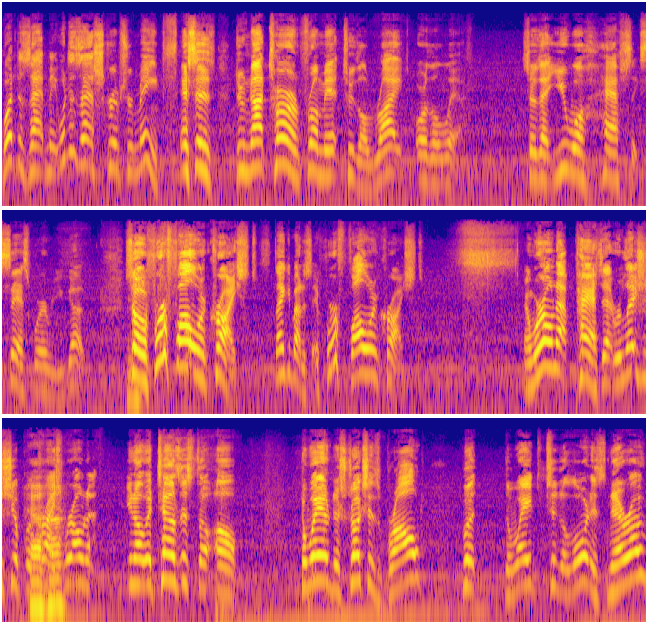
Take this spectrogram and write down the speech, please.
What does that mean? What does that scripture mean? It says, "Do not turn from it to the right or the left, so that you will have success wherever you go." So, if we're following Christ, think about this. If we're following Christ, and we're on that path, that relationship with Christ, Uh-huh. we're on that. You know, it tells us the uh, the way of destruction is broad, but the way to the Lord is narrow.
